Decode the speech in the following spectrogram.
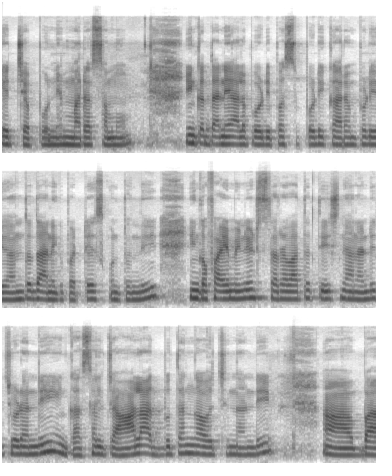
కెచ్చప్పు నిమ్మరసము ఇంకా ధనియాల పొడి పసుపు పొడి కారం పొడి ఇదంతా దానికి పట్టేసుకుంటుంది. ఇంకా ఫైవ్ మినిట్స్ తర్వాత తీసినానండి. చూడండి ఇంకా అసలు చాలా అద్భుతంగా వచ్చిందండి. బా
